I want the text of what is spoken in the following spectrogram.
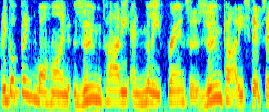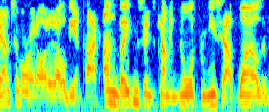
but he got beaten behind Zoom Party and Millie Francis. Zoom Party steps out tomorrow night at Albion Park, unbeaten since coming north from New South Wales and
